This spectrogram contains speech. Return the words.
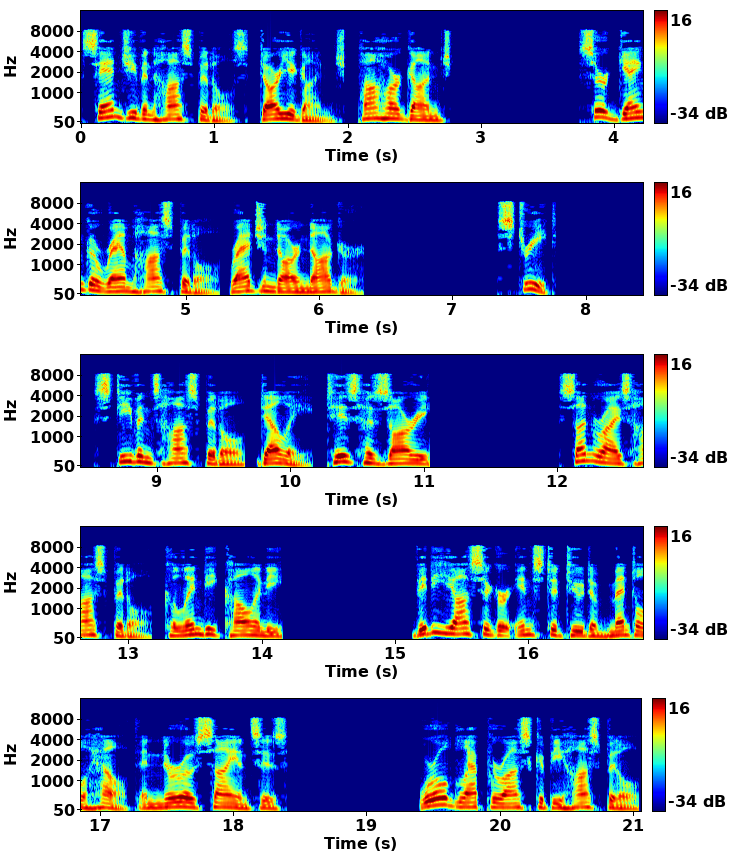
Sanjeevan Hospitals, Daryaganj, Paharganj. Sir Ganga Ram Hospital, Rajendar Nagar. Street. Stephen's Hospital, Delhi, Tis Hazari Sunrise Hospital, Kalindi Colony Vidyasagar Institute of Mental Health and Neurosciences World Laparoscopy Hospital,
